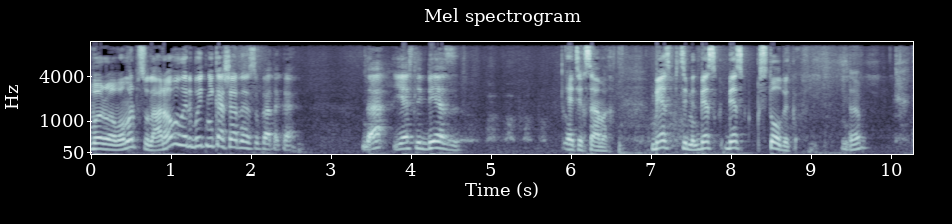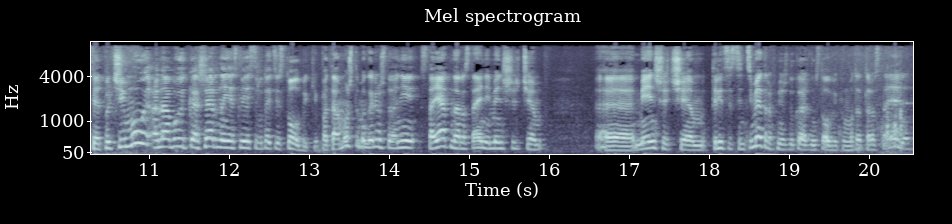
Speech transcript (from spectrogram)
Ворова омар псула. А рова, говорит, будет не кошерная сука такая. Да? Если без этих самых, без пцимин, без, без столбиков. Да? Теперь, почему она будет кошерной, если есть вот эти столбики? Потому что мы говорим, что они стоят на расстоянии меньше, чем э, меньше, чем 30 сантиметров между каждым столбиком. Вот это расстояние,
